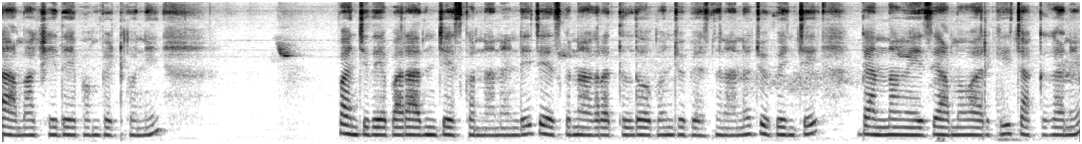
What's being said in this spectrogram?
కామాక్షి దీపం పెట్టుకొని పంచదీపారాధన చేసుకున్నానండి. చేసుకున్న అగరత్తుల దూపం చూపిస్తున్నాను. చూపించి గంధం వేసి అమ్మవారికి చక్కగానే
